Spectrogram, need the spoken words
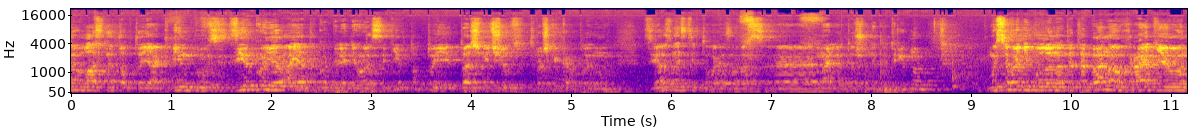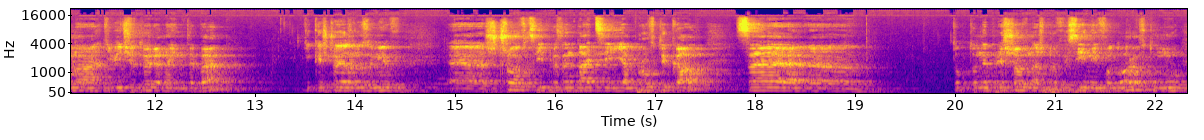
Ну, власне, тобто як, він був зіркою, а я тако біля нього сидів, тобто і теж відчув трошки краплину зв'язності, того я зараз е, мелю те, що не потрібно. Ми сьогодні були на ТТБ, на Охрадіо, на ТВ4, на ІНТБ. Тільки що я зрозумів, е, що в цій презентації я провтикав. Це е, тобто не прийшов наш професійний фотограф, тому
